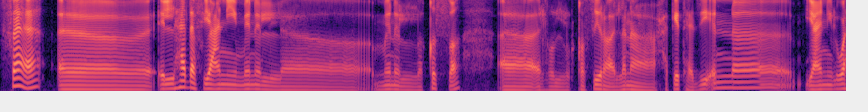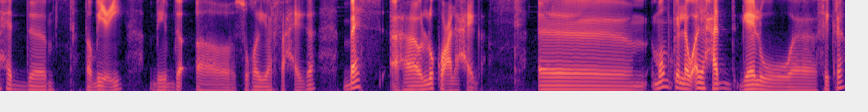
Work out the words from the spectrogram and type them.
ف آه الهدف يعني من من القصة آه القصيرة اللي أنا حكيتها دي إن يعني الواحد طبيعي بيبدأ آه صغير في حاجة. بس هقول لكم على حاجة. ممكن لو أي حد جاله آه فكرة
